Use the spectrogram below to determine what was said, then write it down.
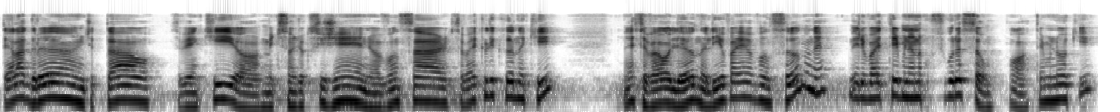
tela grande e tal. Você vem aqui, ó, medição de oxigênio, avançar. Você vai clicando aqui, né? Você vai olhando ali, vai avançando, né? Ele vai terminando a configuração. Ó, terminou aqui.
